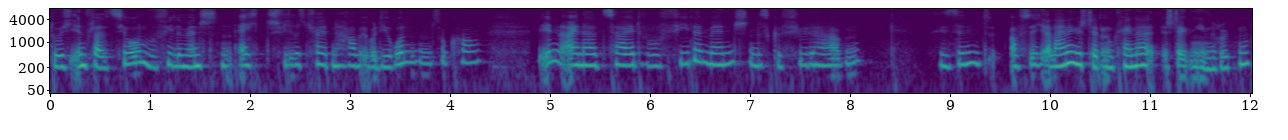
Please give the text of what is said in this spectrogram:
durch Inflation, wo viele Menschen echt Schwierigkeiten haben, über die Runden zu kommen, in einer Zeit, wo viele Menschen das Gefühl haben, sie sind auf sich alleine gestellt und keiner steckt in den Rücken,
